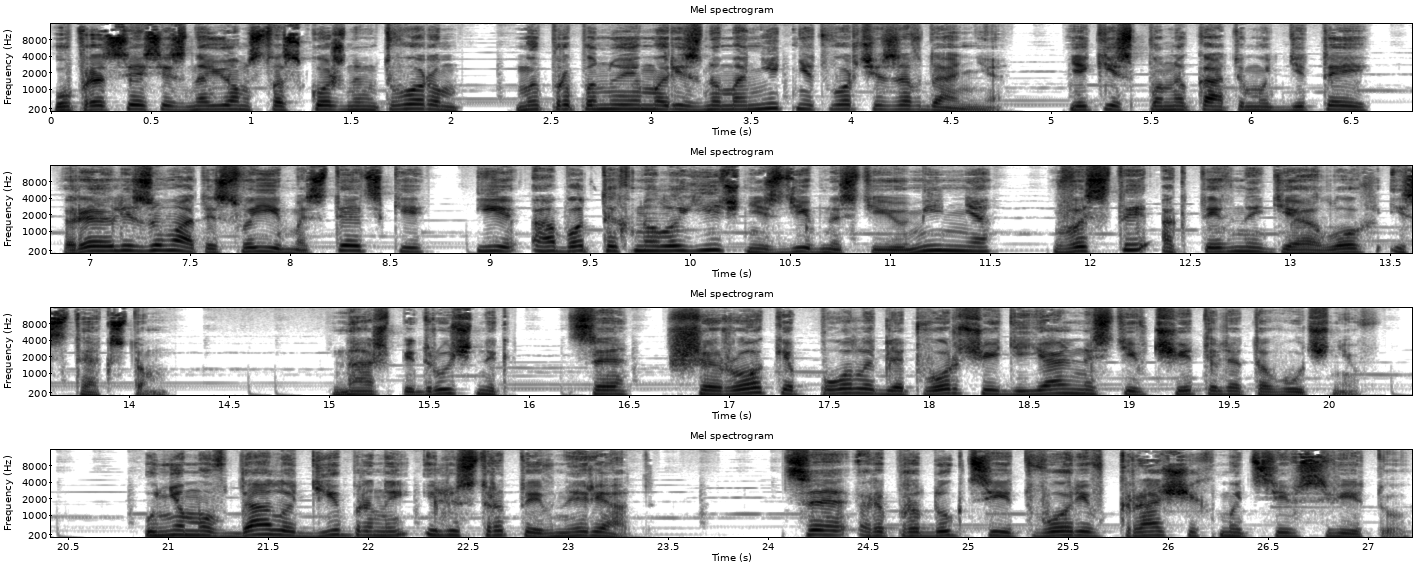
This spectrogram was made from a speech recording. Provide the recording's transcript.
У процесі знайомства з кожним твором ми пропонуємо різноманітні творчі завдання, які спонукатимуть дітей реалізувати свої мистецькі і або технологічні здібності й уміння вести активний діалог із текстом. Наш підручник це широке поле для творчої діяльності вчителя та учнів. У ньому вдало дібраний ілюстративний ряд. Це репродукції творів кращих митців світу,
